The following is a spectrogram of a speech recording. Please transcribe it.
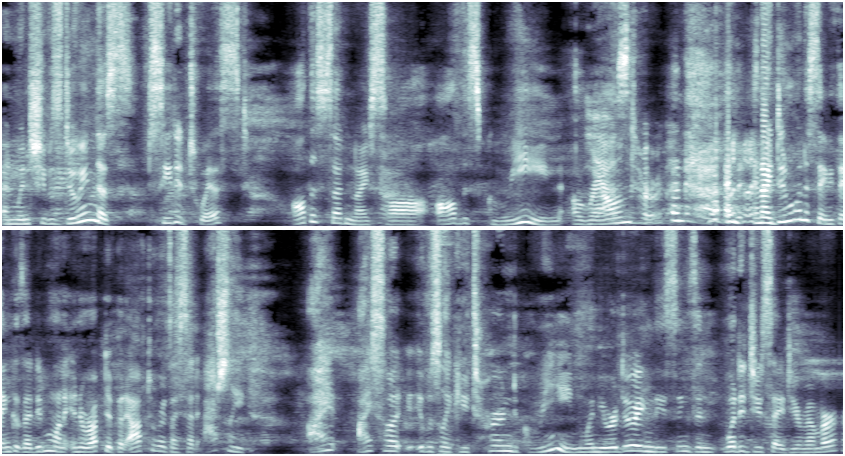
and when she was doing this seated twist. All of a sudden, I saw all this green around Yes, her, and, and and I didn't want to say anything because I didn't want to interrupt it. But afterwards, I said, "Ashley, I I saw it was like you turned green when you were doing these things." And what did you say? Do you remember?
